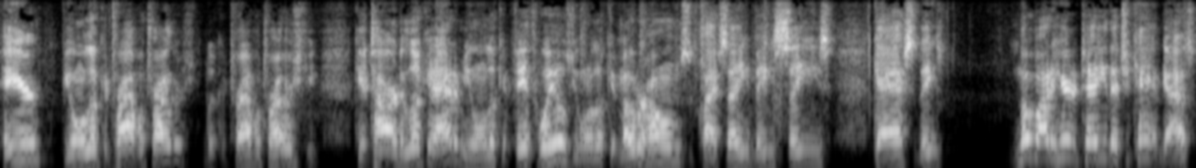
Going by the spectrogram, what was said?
Here, if you want to look at travel trailers, look at travel trailers. If you get tired of looking at them, you want to look at fifth wheels, you want to look at motorhomes, class A, B, C's, gas, these nobody here to tell you that you can't, guys.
